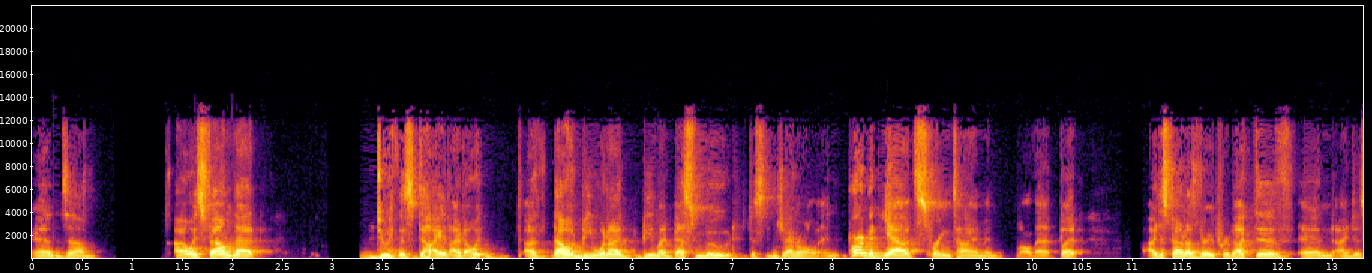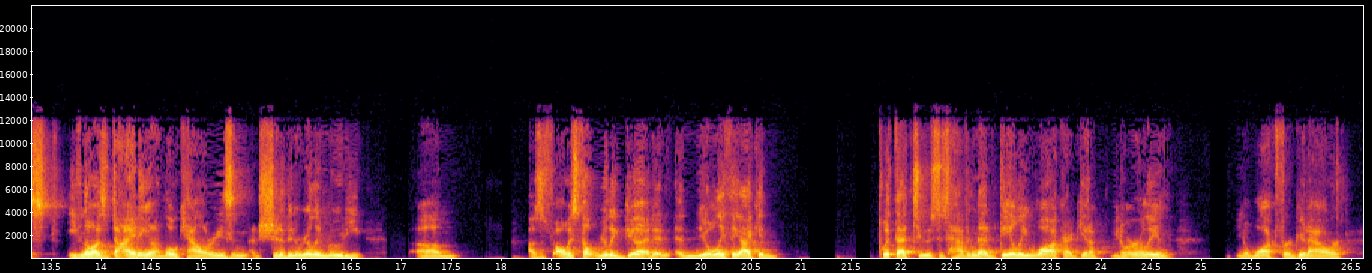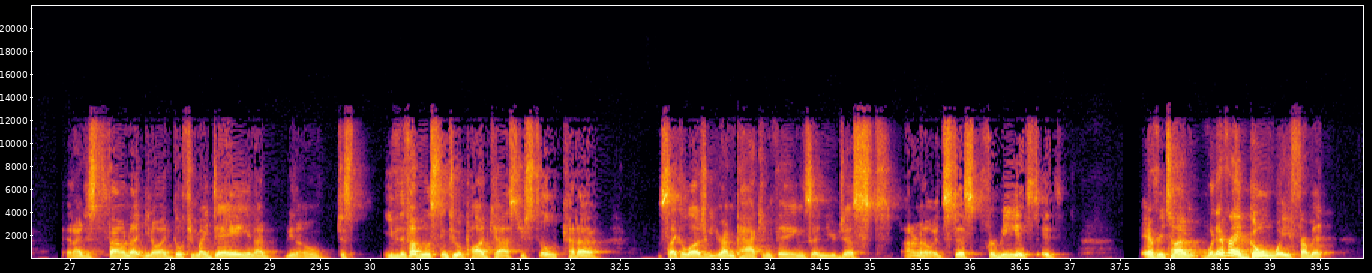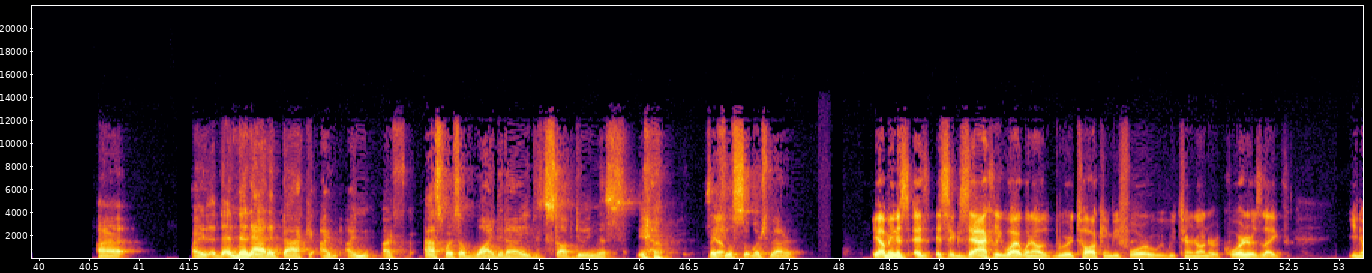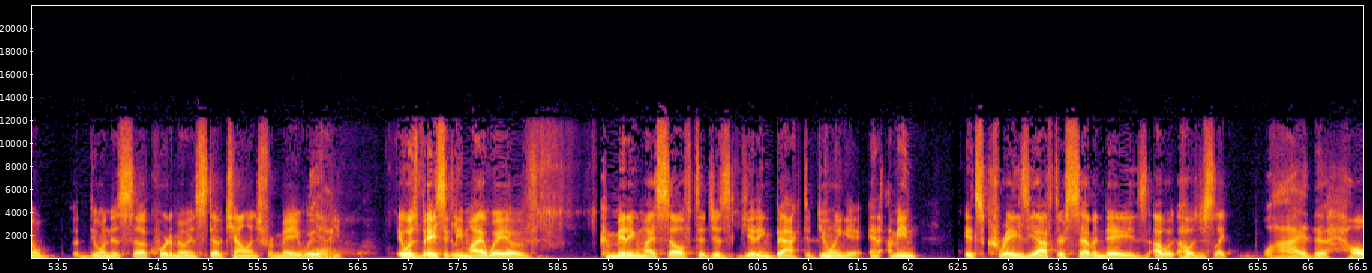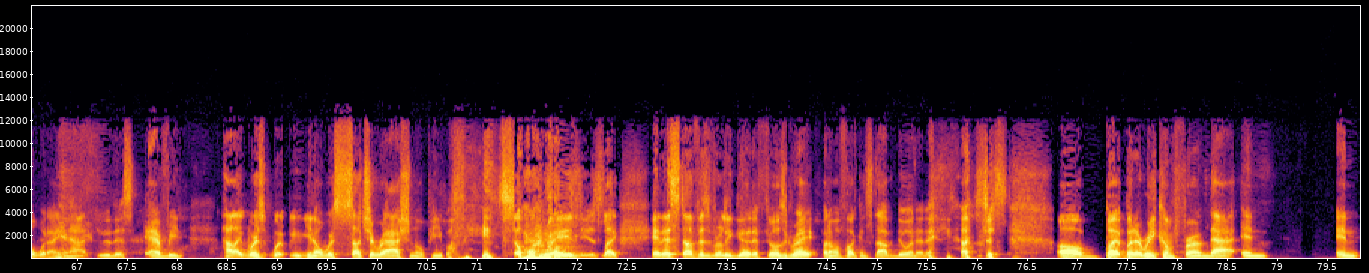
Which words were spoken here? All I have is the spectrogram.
and um, I always found that doing this diet, I'd always I, that would be when I'd be in my best mood, just in general. And part of it, yeah, it's springtime and all that, but I just found I was very productive, and I just even though I was dieting on low calories and I should have been really moody, um, I was always felt really good. And and the only thing I could put that to is just having that daily walk. I'd get up, you know, early and you know walk for a good hour, and I just found that you know I'd go through my day and I'd you know just even if I'm listening to a podcast, you're still kind of psychologically you're unpacking things and you're just I don't know. It's just for me, it's it's every time whenever I go away from it, uh, I and then add it back. I I I ask myself why did I stop doing this? You know, 'cause I Yep. feel so much better. Yeah, I mean, it's it's it's exactly why when I was, we were talking before we we turned on the recorder, it's like, you know, doing this uh, quarter million step challenge for May with Yeah. people. It was basically my way of committing myself to just getting back to doing it. And I mean, it's crazy. After seven days, I was I was just like, why the hell would I not do this every? How like we're, we're you know we're such irrational people. it's so crazy. It's like, hey, this stuff is really good. It feels great, but I'm gonna fucking stop doing it. You know, it's just um, but but it reconfirmed that, and and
